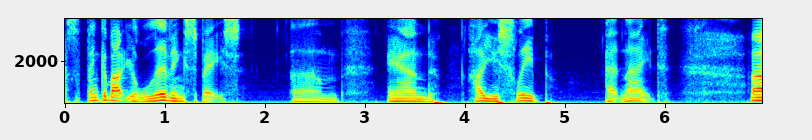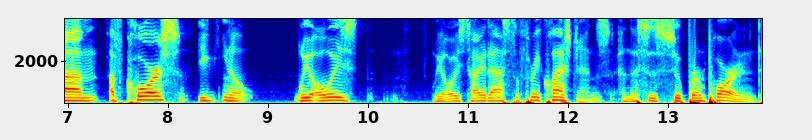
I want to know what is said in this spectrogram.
So think about your living space. Um, and how you sleep at night. Um, of course, you you know we always we always tell you to ask the three questions, and this is super important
